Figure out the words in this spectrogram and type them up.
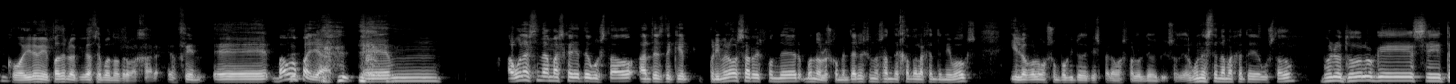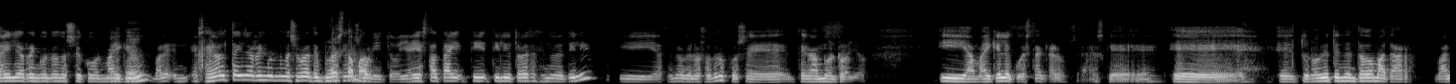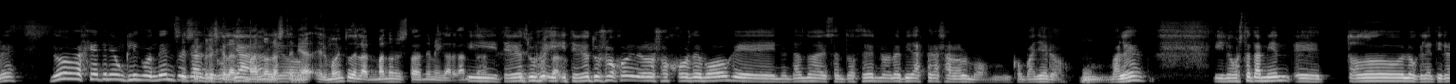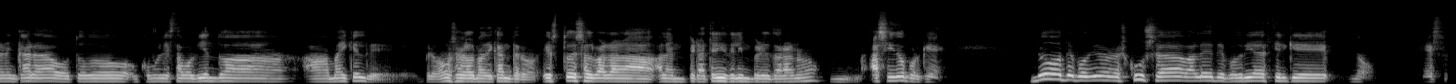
Como diré mi padre, lo que hay que hacer no trabajar. En fin, eh, vamos para allá. Em, ¿Alguna escena más que haya te gustado? Antes de que primero vamos a responder, bueno, los comentarios que nos han dejado la gente en iVox y luego hablamos un poquito de qué esperamos para el último episodio. ¿Alguna escena más que te haya gustado? Bueno, todo lo que es eh, Tyler reencontrándose con Michael. ¿vale? En en general, Tyler reencontrándose con la tripulación es mal. bonito. Y ahí está Tilly otra vez haciendo de Tilly y haciendo que los otros pues eh, tengan buen rollo. Y a Michael le cuesta, claro. O sea, es que eh, eh, tu novio te ha intentado matar, ¿vale? No, es que tenía un Klingon dentro Sí, y sí, tal. pero es que las manos las tenía. El momento de las manos estaban de mi garganta. Y te, veo tus, brutal. y te veo tus ojos y veo los ojos de Bo que intentando esto. Entonces no le pidas peras al olmo, compañero, Mm. ¿vale? Y luego está también eh, todo lo que le tiran en cara o todo cómo le está volviendo a, a Michael de... Pero vamos a ver alma de cántaro. Esto de salvar a la, a la emperatriz del Imperio Tarano mm, ha sido por qué. No te podría dar una excusa, ¿vale? Te podría decir que no. Es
